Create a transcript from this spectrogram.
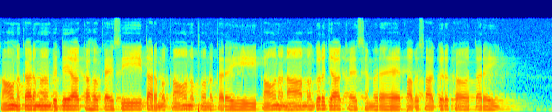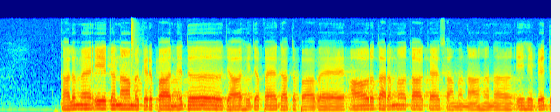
ਕੌਣ ਕਰਮ ਵਿਦਿਆ ਕਹ ਕੈਸੀ, ਧਰਮ ਕੌਣ ਫੁਨ ਕਰਈ, ਕੌਣ ਨਾਮ ਗੁਰ ਜਾ ਕੈ ਸਿਮਰੈ, ਭਵ ਸਾਗਰ ਕੋ ਤਰਈ। ਕਲ ਮੈਂ ਏਕ ਨਾਮ ਕਿਰਪਾ ਨਿਧ, ਜਾਹਿ ਜਪੈ ਗਤ ਪਾਵੈ, ਔਰ ਧਰਮ ਤਾ ਕੈ ਸਮ ਨਾਹਨ, ਇਹ ਵਿਦ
